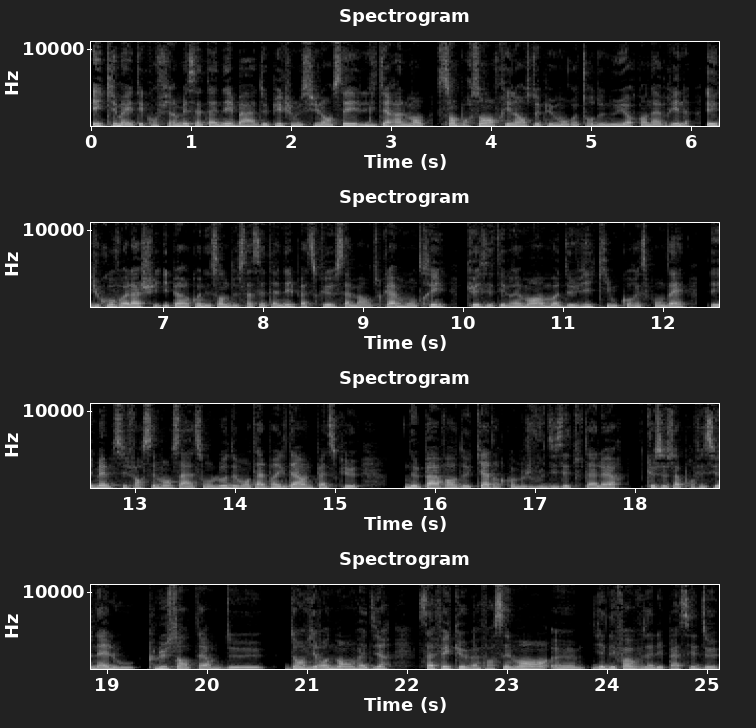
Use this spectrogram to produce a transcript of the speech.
et qui m'a été confirmé cette année bah depuis que je me suis lancée littéralement 100% en freelance depuis mon retour de New York en avril et du coup voilà je suis hyper reconnaissante de ça cette année parce que ça m'a en tout cas montré que c'était vraiment un mode de vie qui me correspondait et même si forcément ça a son lot de mental breakdown parce que ne pas avoir de cadre comme je vous disais tout à l'heure que ce soit professionnel ou plus en termes de d'environnement on va dire ça fait que bah forcément euh, il y a des fois vous allez passer de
